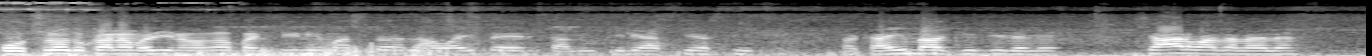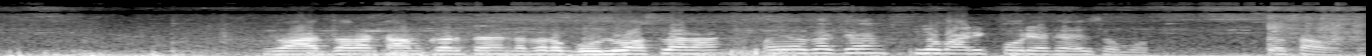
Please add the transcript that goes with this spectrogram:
पोचलो दुकानामध्ये. ना बघा बंटीने मस्त लावायची तयारी चालू केली असती असती काही बाकी किती झाले? चार वाजायला आलं यो आज जरा काम करतोय ना जरा गोलू असला ना मग याचा काय यो बारीक पोऱ्या आहे समोर. तसा होता.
